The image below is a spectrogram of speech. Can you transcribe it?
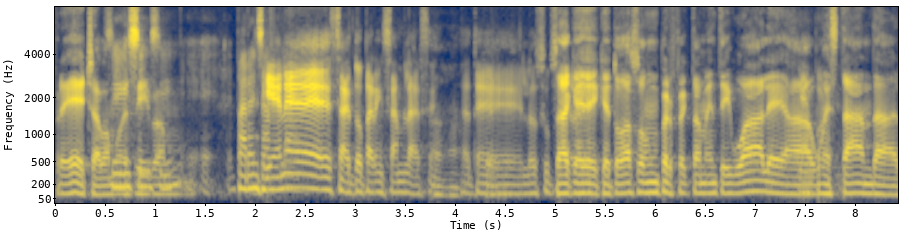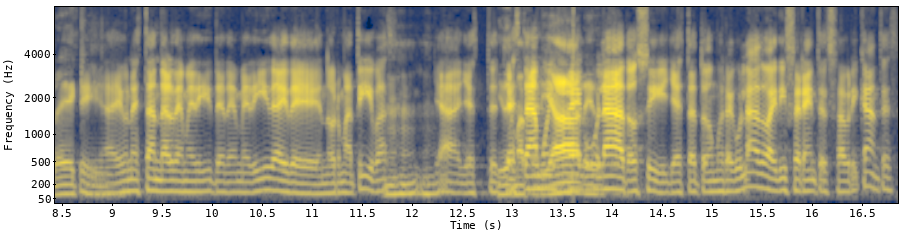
prehecha, vamos sí, a decir. sí, vamos. sí. Eh, Para ensamblar. Tiene, exacto, para ensamblarse. Ajá, O sea, te- los O sea, que, que todas son perfectamente iguales a un 100%. estándar X. Sí, hay un estándar de, medi- de, de medida y de normativas. Ya, ya, est- Y ya de está muy regulado, sí, ya está todo muy regulado. Hay diferentes fabricantes.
